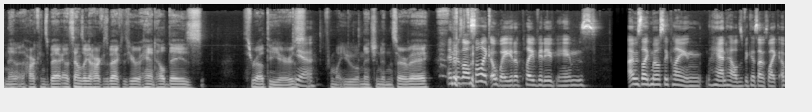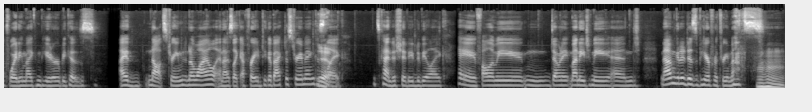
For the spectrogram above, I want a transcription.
And then it harkens back. It sounds like it harkens back to your handheld days throughout the years. Yeah. From what you mentioned in the survey. And it was also like a way to play video games. I was like mostly playing handhelds because I was like avoiding my computer because I had not streamed in a while and I was like afraid to go back to streaming because Yeah. like it's kind of shitty to be like, hey, follow me and donate money to me and now I'm gonna disappear for three months Mm-hmm.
